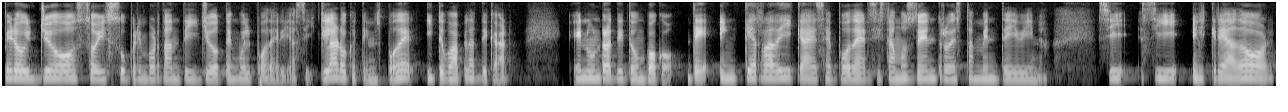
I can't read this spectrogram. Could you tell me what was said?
pero yo soy súper importante y yo tengo el poder y así. Claro que tienes poder y te voy a platicar en un ratito un poco de en qué radica ese poder, si estamos dentro de esta mente divina si, si el Creador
